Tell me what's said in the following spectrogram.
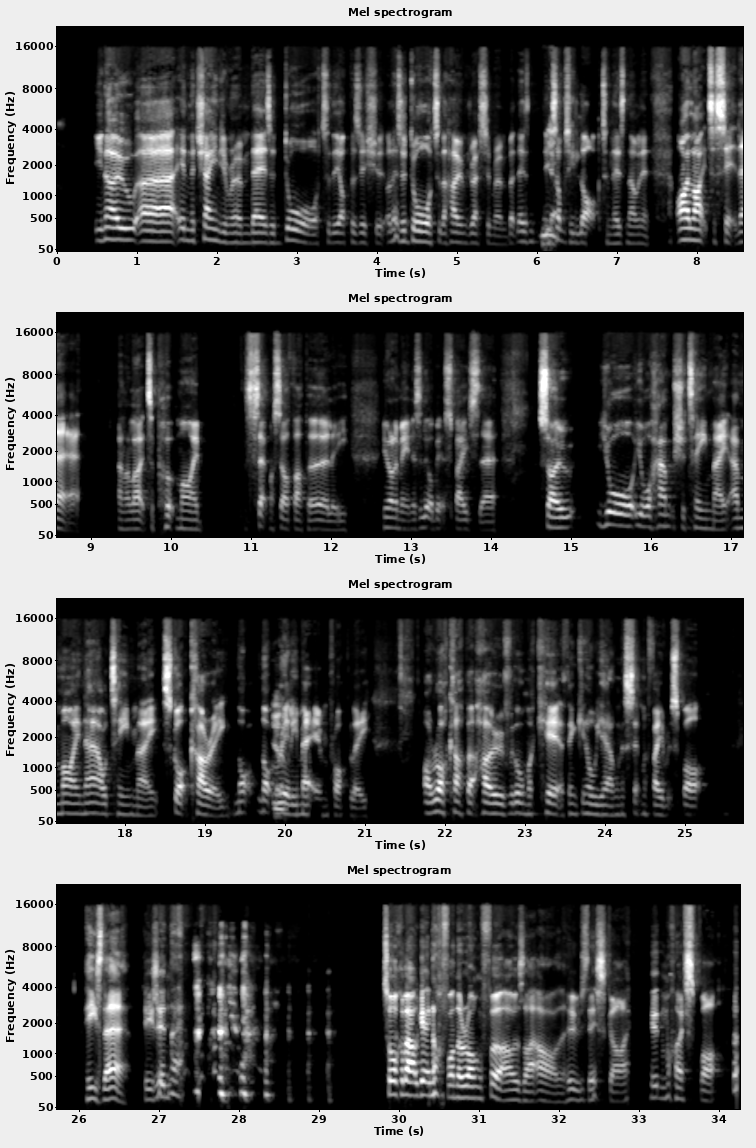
You know, uh, in the changing room, there's a door to the opposition, or there's a door to the home dressing room, but there's it's Yeah. obviously locked and there's no one in. I like to sit there, and I like to put my set myself up early. You know what I mean? There's a little bit of space there. So your your Hampshire teammate and my now teammate Scott Currie, not not Yeah. really met him properly. I rock up at Hove with all my kit, thinking, "Oh yeah, I'm going to sit in my favourite spot." He's there. He's in there. Talk about getting off on the wrong foot. I was like, "Oh, who's this guy in my spot?"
